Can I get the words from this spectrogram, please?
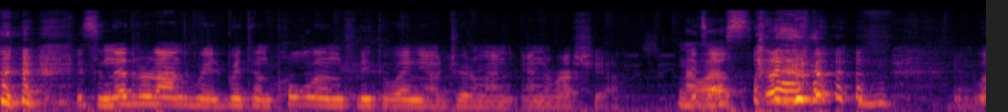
it's the Netherlands, Great Britain, Poland, Lithuania, Germany, and Russia. Now it's us. us. Yeah, we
